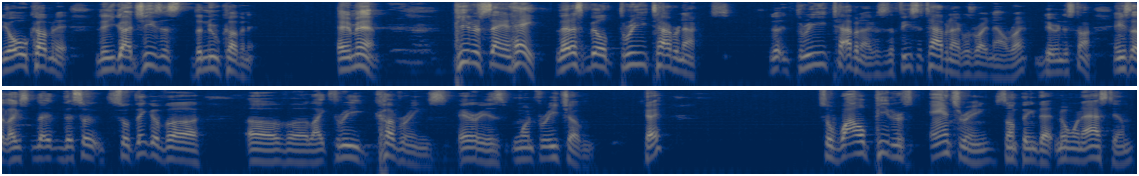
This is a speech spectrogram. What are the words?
the Old Covenant. Then you got Jesus, the New Covenant. Amen. Peter's saying, hey, let us build three tabernacles. Three tabernacles. It's the Feast of Tabernacles right now, right? During this time. And he said, like, so, so think of, uh, of uh, like three coverings, areas, one for each of them. Okay? So while Peter's answering something that no one asked him,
